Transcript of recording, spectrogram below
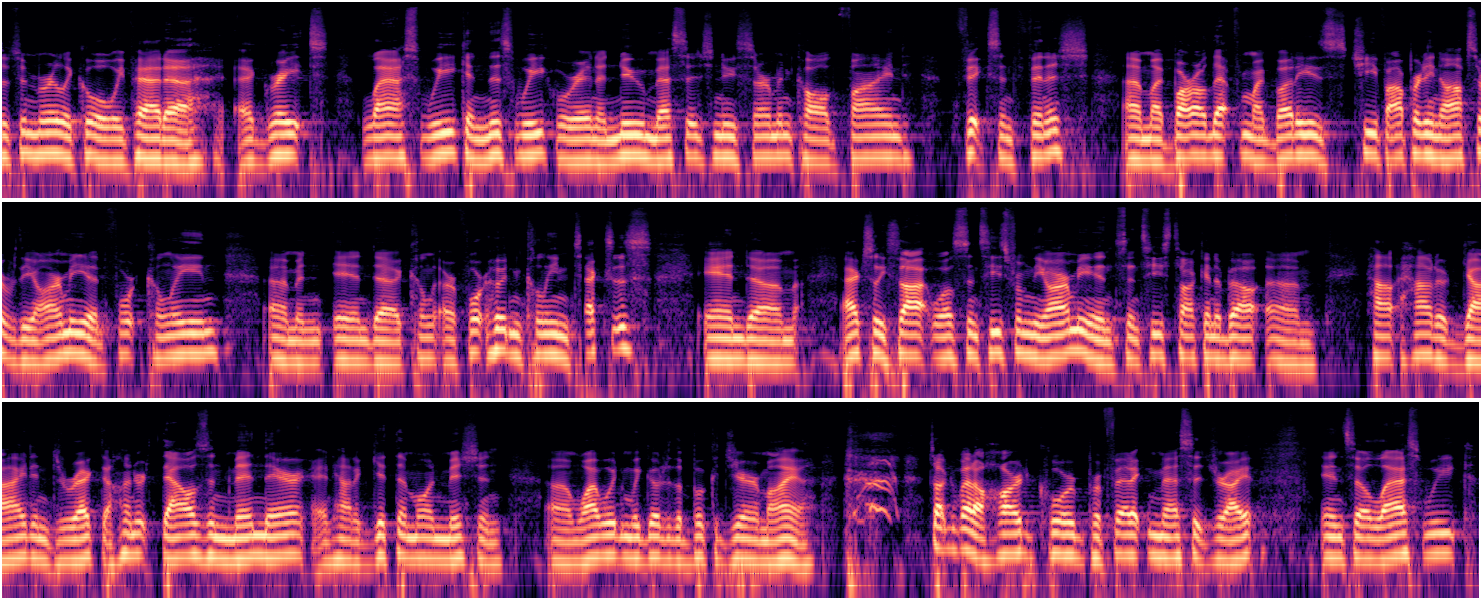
so it's been really cool. We've had a, a great last week, and this week we're in a new message, new sermon called Find, Fix, and Finish. Um, I borrowed that from my buddy's chief operating officer of the Army at Fort Killeen um, and, and uh, or Fort Hood in Killeen, Texas. And um, actually thought, well, since he's from the Army and since he's talking about um, how, how to guide and direct 100,000 men there and how to get them on mission, uh, why wouldn't we go to the book of Jeremiah? Talk about a hardcore prophetic message, right? And so last week,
